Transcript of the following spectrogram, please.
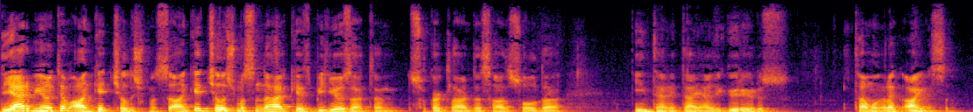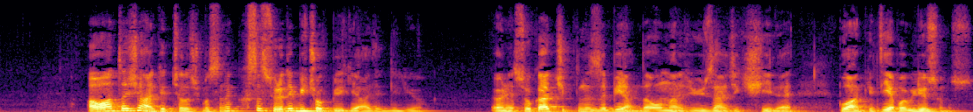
Diğer bir yöntem anket çalışması. Anket çalışmasında herkes biliyor zaten. Sokaklarda, sağda solda, internette her yerde görüyoruz. Tam olarak aynısı. Avantajı anket çalışmasının kısa sürede birçok bilgi elde ediliyor. Örneğin sokağa çıktığınızda bir anda onlarca yüzlerce kişiyle bu anketi yapabiliyorsunuz.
